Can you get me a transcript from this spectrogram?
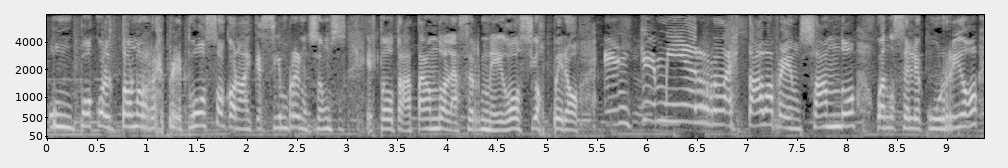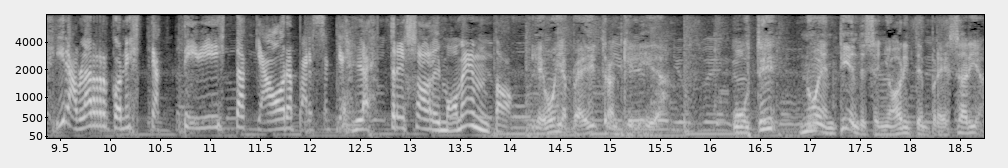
un poco el tono respetuoso con el que siempre nos hemos estado tratando al hacer negocios, pero ¿en qué mierda estaba pensando cuando se le ocurrió ir a hablar con este activista que ahora parece que es la estrella del momento? Le voy a pedir tranquilidad. Usted no entiende, señorita empresaria.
